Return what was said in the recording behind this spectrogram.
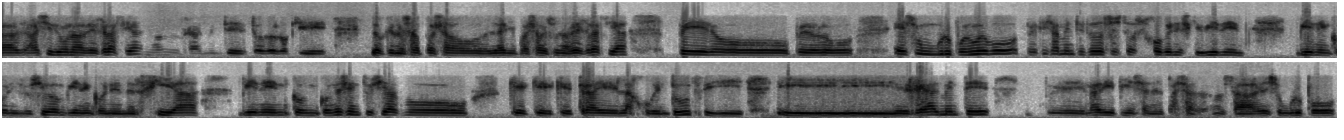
ha, ha sido una desgracia, ¿no? realmente todo lo que lo que nos ha pasado el año pasado es una desgracia, pero pero es un grupo nuevo. Precisamente todos estos jóvenes que vienen vienen con ilusión, vienen con energía, vienen con, con ese entusiasmo que, que, que trae la juventud y, y realmente eh, nadie piensa en el pasado. ¿no? O sea, es un grupo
